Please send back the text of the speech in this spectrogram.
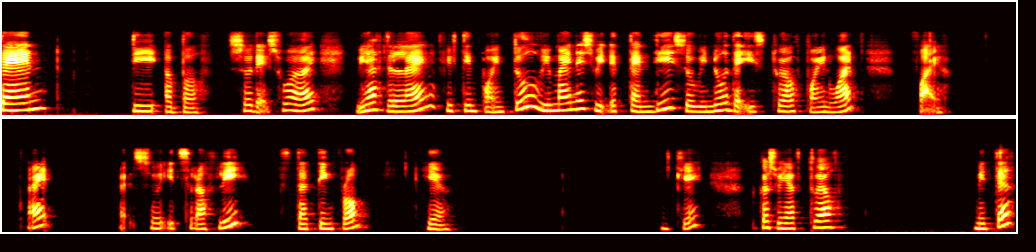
10 D above. So that's why we have the length 15.2. We minus with the 10D. So we know that is 12.15. Right? right? So it's roughly starting from here. Okay. Because we have 12 meter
